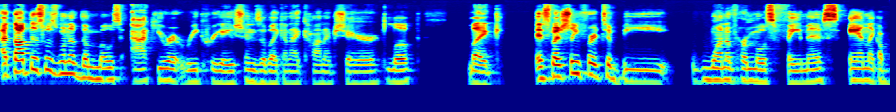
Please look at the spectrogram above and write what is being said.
I thought this was one of the most accurate recreations of like an iconic Cher look. Like especially for it to be one of her most famous and like a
